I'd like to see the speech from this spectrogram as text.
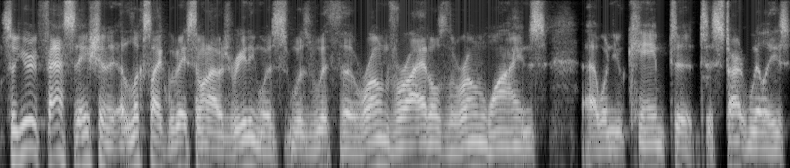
so your fascination it looks like based on what i was reading was was with the rhone varietals the rhone wines uh, when you came to to start Willi's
